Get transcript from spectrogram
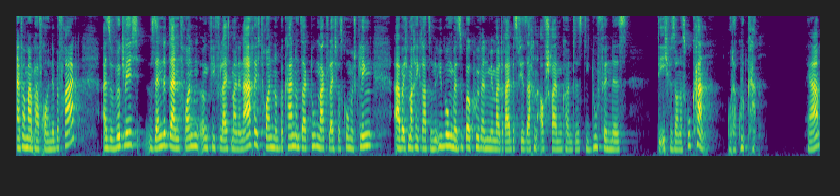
einfach mal ein paar Freunde befragt, also wirklich, sendet deinen Freunden irgendwie vielleicht mal eine Nachricht, Freunden und Bekannten und sagt, du mag vielleicht was komisch klingen, aber ich mache hier gerade so eine Übung, wäre super cool, wenn du mir mal drei bis vier Sachen aufschreiben könntest, die du findest, die ich besonders gut kann oder gut kann. Ja?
